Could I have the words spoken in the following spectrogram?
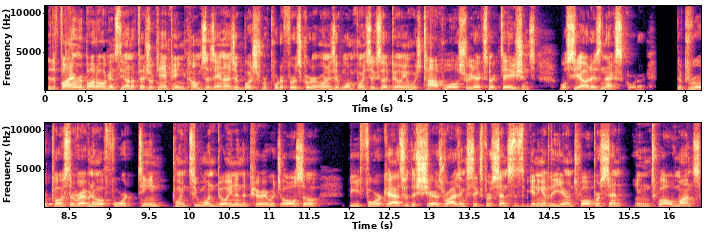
The defiant rebuttal against the unofficial campaign comes as Anheuser-Busch reported first quarter earnings of 1.65 billion, which topped Wall Street expectations. We'll see how it is next quarter. The brewer posted revenue of 14.21 billion in the period, which also beat forecasts with the shares rising 6% since the beginning of the year and 12% in 12 months.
